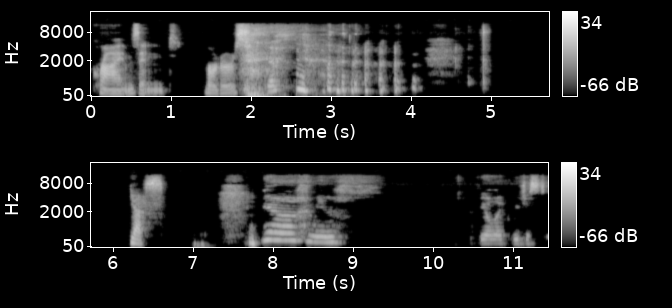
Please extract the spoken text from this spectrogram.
crimes and murders. Yes. Yeah, I mean, I feel like we just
